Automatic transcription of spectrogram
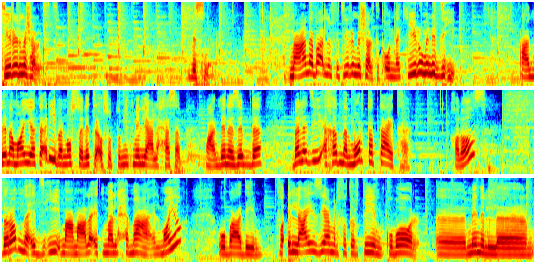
فطير المشلتت بسم الله. معانا بقى للفطير المشلتت. قلنا كيلو من الدقيق. عندنا مية تقريبا نص لتر أو 600 مللي على حسب. وعندنا زبدة بلدي أخدنا المرطة بتاعتها. خلاص؟ ضربنا الدقيق مع معلقة ملح مع المية. وبعدين اللي عايز يعمل فطيرتين كبار من ال-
